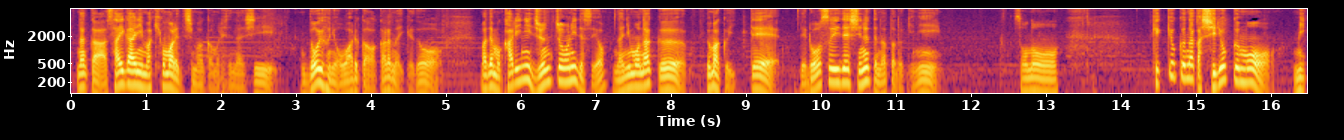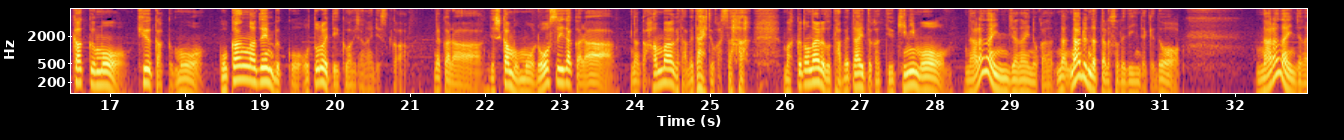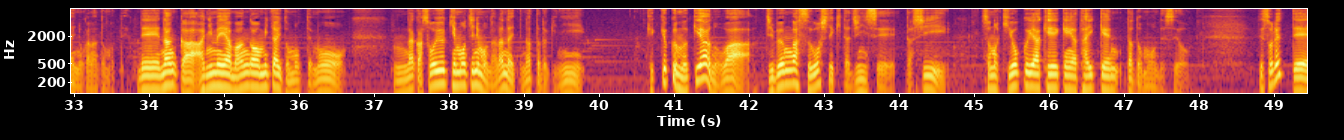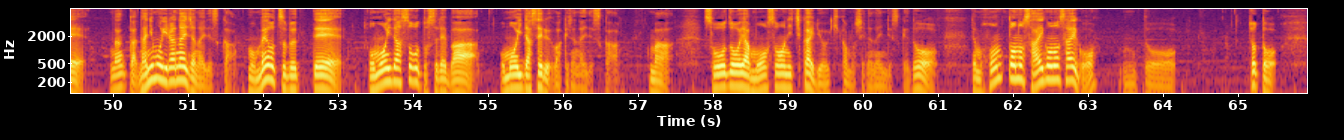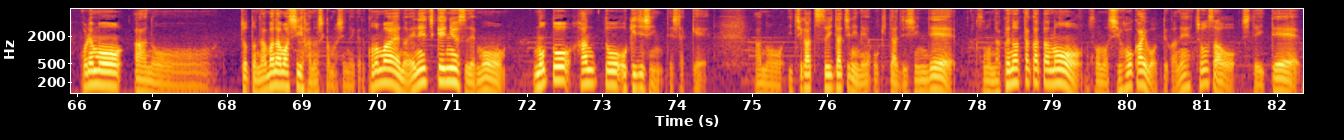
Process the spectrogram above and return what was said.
なんか災害に巻き込まれてしまうかもしれないしどういうふうに終わるかわからないけどまあでも仮に順調にですよ何もなくうまくいってで老衰で死ぬってなった時にその結局なんか視力も味覚も嗅覚も五感が全部こう衰えていくわけじゃないですか。だから、で、しかももう老衰だから、なんかハンバーグ食べたいとかさ、マクドナルド食べたいとかっていう気にもならないんじゃないのかな。な、なるんだったらそれでいいんだけど、ならないんじゃないのかなと思って。で、なんかアニメや漫画を見たいと思っても、なんかそういう気持ちにもならないってなった時に、結局向き合うのは自分が過ごしてきた人生だし、その記憶や経験や体験だと思うんですよ。で、それってなんか何もいらないじゃないですか。もう目をつぶって思い出そうとすれば思い出せるわけじゃないですか。まあ、想像や妄想に近い領域かもしれないんですけど、でも本当の最後の最後、うんと、ちょっと、これも、あのー、ちょっと生々しい話かもしれないけど、この前の NHK ニュースでも、能登半島沖地震でしたっけ？あの、1月1日にね、起きた地震で、その亡くなった方のその司法解剖っていうかね調査をしていて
